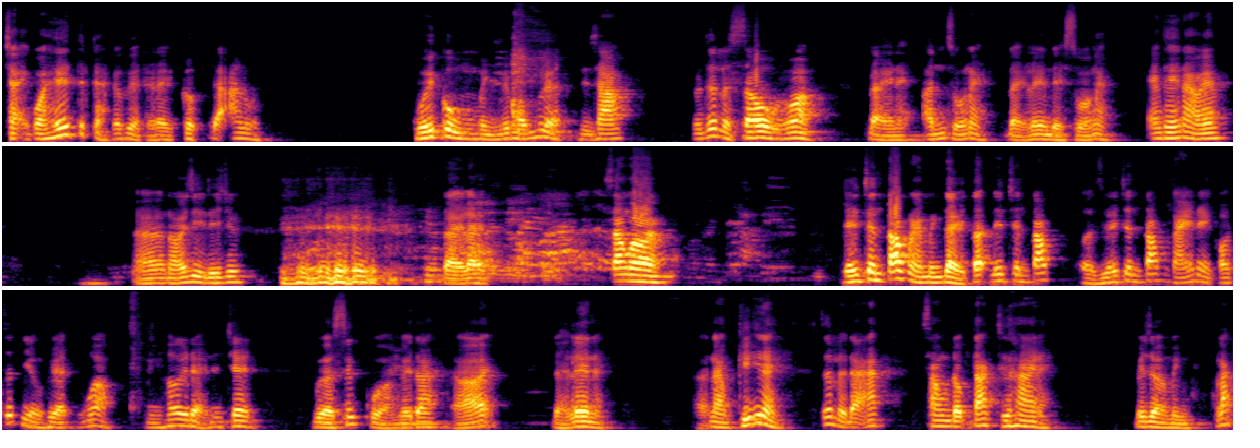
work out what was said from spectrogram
Chạy qua hết tất cả các huyệt ở đây cực đã luôn. Cuối cùng mình mới bấm huyệt thì sao? Nó rất là sâu đúng không? Đẩy này ấn xuống này đẩy lên đẩy xuống này. Em thấy nào em? À, nói gì đi chứ? Đẩy này xong rồi. Đến chân tóc này mình đẩy tận đến chân tóc. Ở dưới chân tóc cái này có rất nhiều huyệt đúng không? Mình hơi đẩy lên trên vừa sức của người ta. Đấy đẩy lên này. Đấy, làm kỹ này rất là đã. Xong động tác thứ hai này. Bây giờ mình lắc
